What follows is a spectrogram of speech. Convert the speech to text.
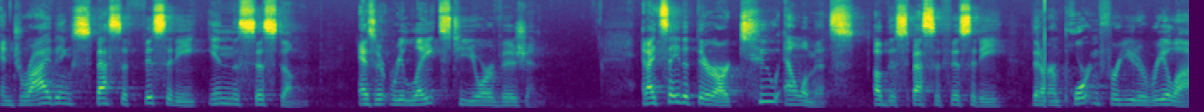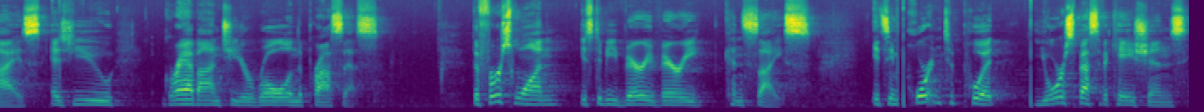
and driving specificity in the system as it relates to your vision. And I'd say that there are two elements of the specificity that are important for you to realize as you grab onto your role in the process. The first one is to be very, very concise. It's important to put your specifications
